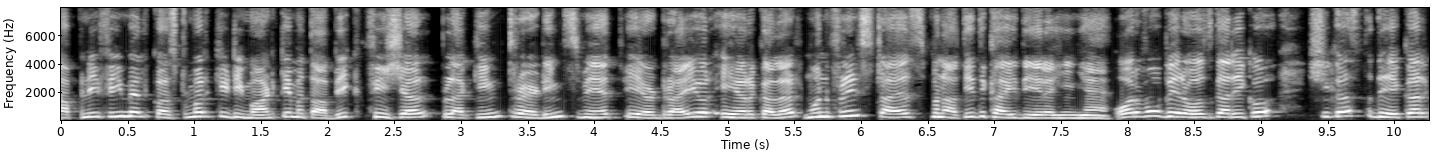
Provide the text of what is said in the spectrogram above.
अपनी फीमेल कस्टमर की डिमांड के मुताबिक फेशियल प्लकिंग थ्रेडिंग समेत हेयर ड्राई और हेयर कलर मुनफरिद स्टाइल्स बनाती दिखाई दे रही हैं। और वो बेरोजगारी को शिकस्त देकर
